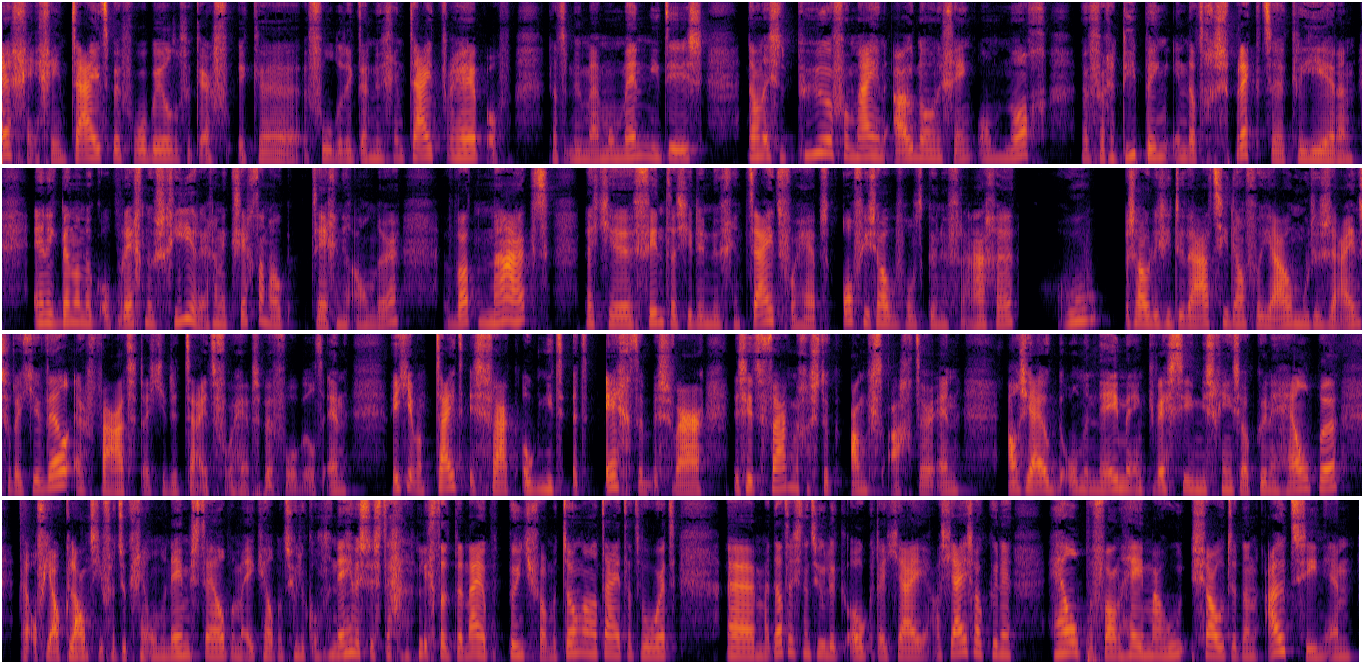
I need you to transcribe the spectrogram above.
geen, geen, tijd bijvoorbeeld, of ik, ik uh, voel dat ik daar nu geen tijd voor heb, of dat het nu mijn moment niet is. Dan is het puur voor mij een uitnodiging om nog een verdieping in dat gesprek te creëren. En ik ben dan ook oprecht nieuwsgierig. En ik zeg dan ook tegen de ander: wat maakt dat je vindt dat je er nu geen tijd voor hebt? Of je zou bijvoorbeeld kunnen vragen: hoe zou de situatie dan voor jou moeten zijn, zodat je wel ervaart dat je de tijd voor hebt, bijvoorbeeld. En weet je, want tijd is vaak ook niet het echte bezwaar. Er zit vaak nog een stuk angst achter. En als jij ook de ondernemer in kwestie misschien zou kunnen helpen, eh, of jouw klant, je natuurlijk geen ondernemers te helpen, maar ik help natuurlijk ondernemers, dus daar ligt dat bij mij op het puntje van mijn tong altijd, dat woord. Uh, maar dat is natuurlijk ook dat jij, als jij zou kunnen helpen van, hé, hey, maar hoe zou het er dan uitzien? En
